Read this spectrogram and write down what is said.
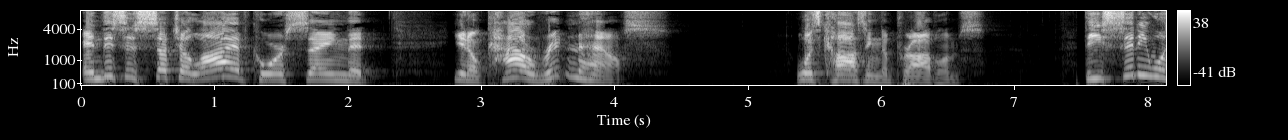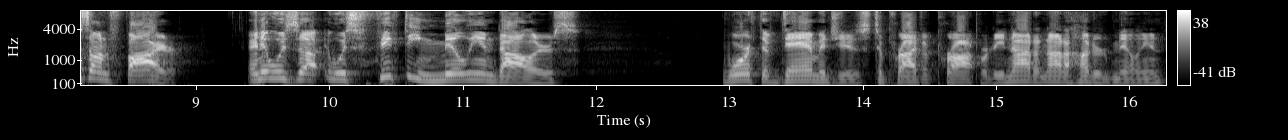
And this is such a lie, of course, saying that, you know, Kyle Rittenhouse was causing the problems. The city was on fire, and it was uh, it was fifty million dollars worth of damages to private property, not a, not a hundred million.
